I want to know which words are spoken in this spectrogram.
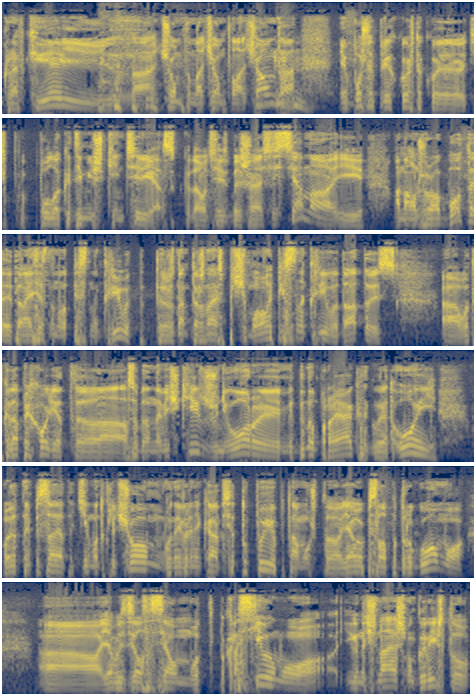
GraphQL на чем-то, на чем-то, на чем-то. И больше переходишь такой типа полуакадемический интерес. Когда у тебя есть большая система, и она уже работает, она, естественно, написана криво. Ты ты же знаешь, почему она написана криво, да? То есть а, вот когда приходят а, особенно новички, джуниоры, меды на проект, говорят, ой, вот это написали таким вот ключом, вы наверняка все тупые, потому что я его писал по-другому, а, я бы сделал совсем вот по-красивому, и начинаешь ему говорить, что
